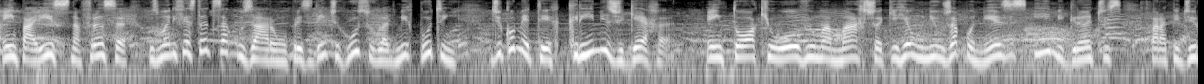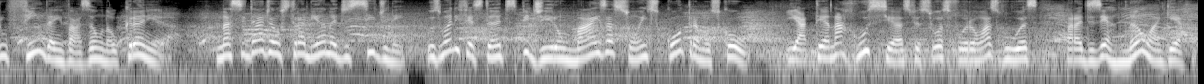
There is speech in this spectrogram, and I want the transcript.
Em Paris, na França, os manifestantes acusaram o presidente russo Vladimir Putin de cometer crimes de guerra. Em Tóquio, houve uma marcha que reuniu japoneses e imigrantes para pedir o fim da invasão na Ucrânia. Na cidade australiana de Sydney, os manifestantes pediram mais ações contra Moscou. E até na Rússia, as pessoas foram às ruas para dizer não à guerra.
